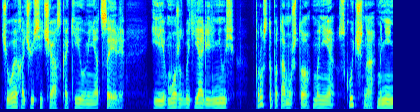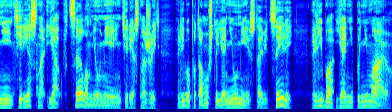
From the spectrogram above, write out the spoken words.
чего я хочу сейчас, какие у меня цели. И, может быть, я ленюсь просто потому, что мне скучно, мне неинтересно, я в целом не умею интересно жить, либо потому, что я не умею ставить целей, либо я не понимаю,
